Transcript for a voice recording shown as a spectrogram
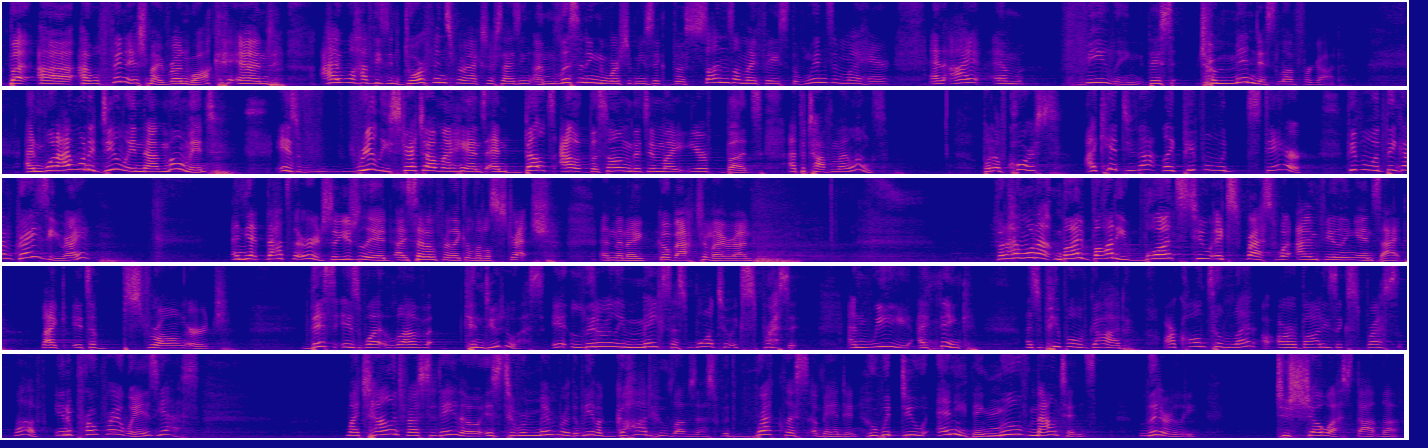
But uh, I will finish my run walk and I will have these endorphins from exercising. I'm listening to worship music, the sun's on my face, the wind's in my hair, and I am feeling this tremendous love for God. And what I want to do in that moment is really stretch out my hands and belt out the song that's in my earbuds at the top of my lungs. But of course, I can't do that. Like, people would stare, people would think I'm crazy, right? And yet, that's the urge. So, usually, I, I settle for like a little stretch and then I go back to my run. But I want to, my body wants to express what I'm feeling inside. Like it's a strong urge. This is what love can do to us. It literally makes us want to express it. And we, I think, as a people of God, are called to let our bodies express love in appropriate ways, yes. My challenge for us today, though, is to remember that we have a God who loves us with reckless abandon, who would do anything, move mountains, literally, to show us that love.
